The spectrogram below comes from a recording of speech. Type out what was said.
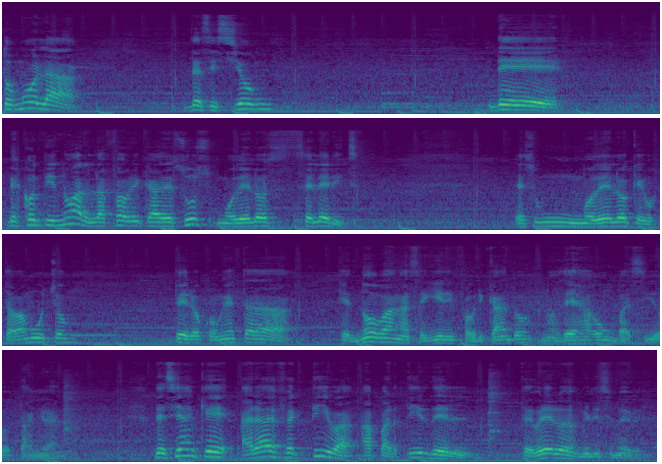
tomó la decisión de descontinuar la fábrica de sus modelos Celerix. Es un modelo que gustaba mucho, pero con esta que no van a seguir fabricando nos deja un vacío tan grande. Decían que hará efectiva a partir del febrero de 2019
